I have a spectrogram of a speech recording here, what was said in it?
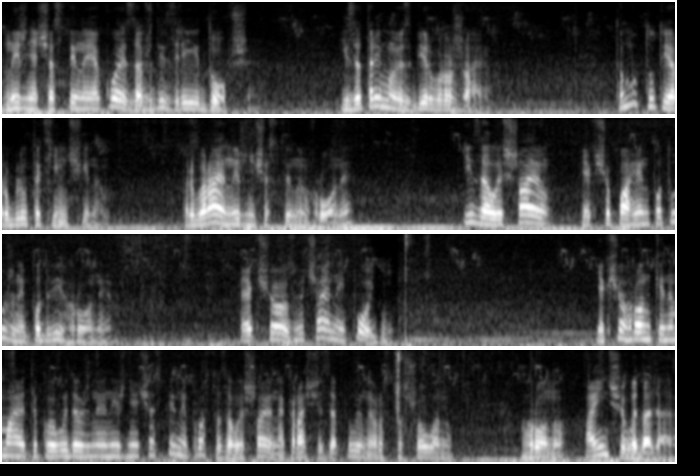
нижня частина якої завжди зріє довше і затримує збір врожаю. Тому тут я роблю таким чином: прибираю нижню частину грони і залишаю, якщо пагін потужний, по дві грони. А якщо звичайний, по одній. Якщо гронки не мають такої видовженої нижньої частини, просто залишаю на краще запилену, розташовану грону, а інші видаляю.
